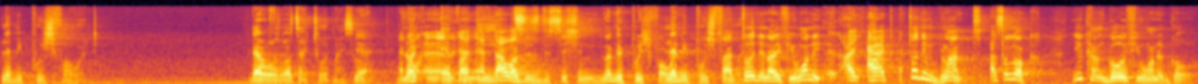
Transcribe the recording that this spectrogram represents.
let me push forward. That was what I told myself. Yeah, and, and, and, and, that was his decision. Let me push forward. Let me push so forward. I told him that if you want to, I, I, I told him blunt. I said, look, you can go if you want to go.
